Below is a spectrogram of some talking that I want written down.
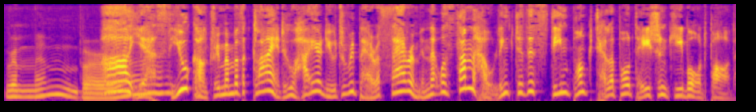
remember. Ah, yes, you can't remember the client who hired you to repair a theremin that was somehow linked to this steampunk teleportation keyboard pod.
